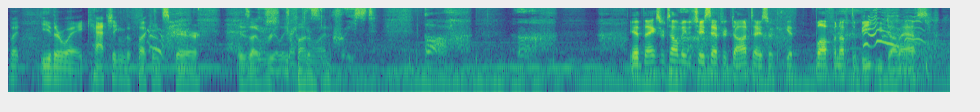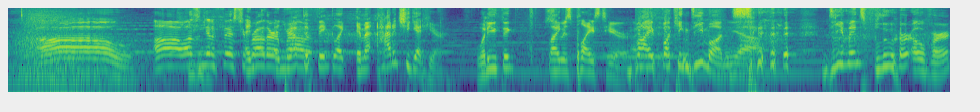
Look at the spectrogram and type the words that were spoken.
But either way, catching the fucking spear is a really fun one. Increased. Yeah, thanks for telling me to chase after Dante so I could get buff enough to beat you, dumbass. Oh! Oh, I wasn't gonna fist your And, brother. and I you have to think like, how did she get here? What do you think? Like, She was placed here. by fucking demons. Yeah. demons flew her over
